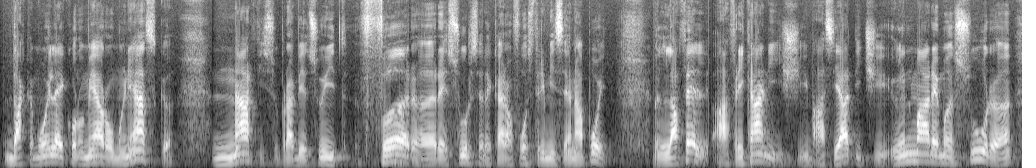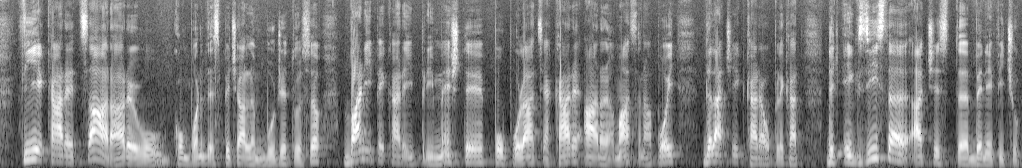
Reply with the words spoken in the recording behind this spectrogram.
Dacă mă uit la economia românească, n-ar fi supraviețuit fără resursele care au fost trimise înapoi. La fel, africanii și asiaticii, în mare măsură, fiecare țară are o componentă specială în bugetul său, banii pe care îi primește populația care a rămas înapoi de la cei care au plecat. Deci există acest beneficiu.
